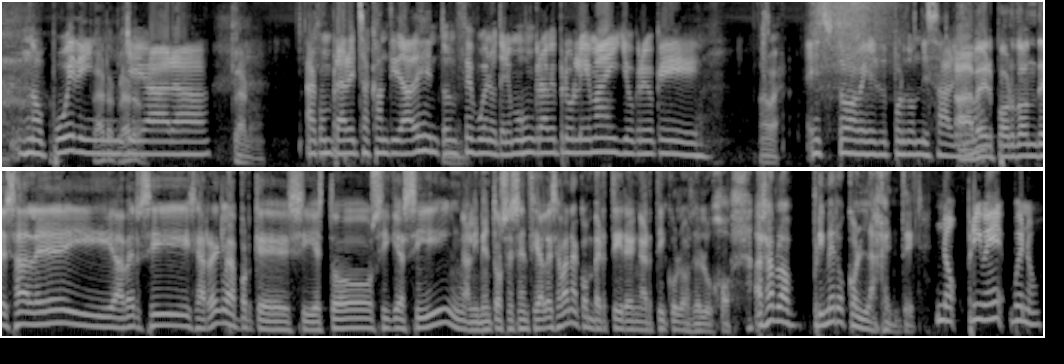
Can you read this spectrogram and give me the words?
no pueden Claro, claro. llegar a, Claro. a comprar estas cantidades. Entonces, bueno, tenemos un grave problema y yo creo que A ver. esto a ver por dónde sale. A ¿no? ver por dónde sale y a ver si se arregla, porque si esto sigue así, alimentos esenciales se van a convertir en artículos de lujo. Has hablado primero con la gente. No, primero, bueno.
